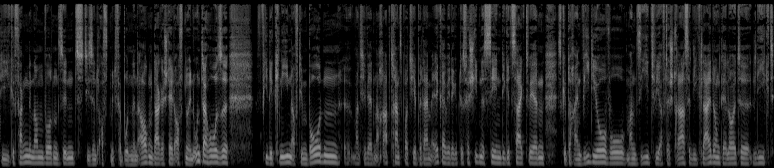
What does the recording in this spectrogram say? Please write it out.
die gefangen genommen worden sind. Die sind oft mit verbundenen Augen dargestellt, oft nur in Unterhose. Viele knien auf dem Boden. Äh, manche werden auch abtransportiert mit einem LKW. Da gibt es verschiedene Szenen, die gezeigt werden. Es gibt auch ein Video, wo man sieht, wie auf der Straße die Kleidung der Leute liegt.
